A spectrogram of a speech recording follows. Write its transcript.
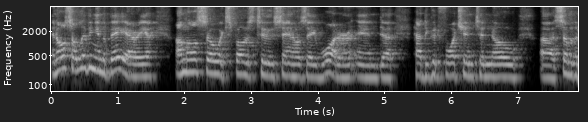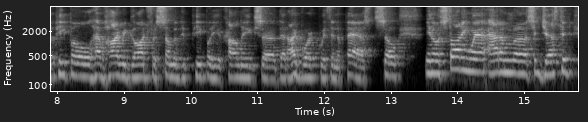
And also living in the Bay Area, I'm also exposed to San Jose water and uh, had the good fortune to know uh, some of the people, have high regard for some of the people, your colleagues uh, that I've worked with in the past. So, you know, starting where Adam uh, suggested,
